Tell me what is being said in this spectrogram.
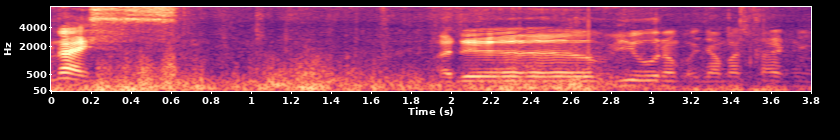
Nice. Ada view nampak jambatan ni.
